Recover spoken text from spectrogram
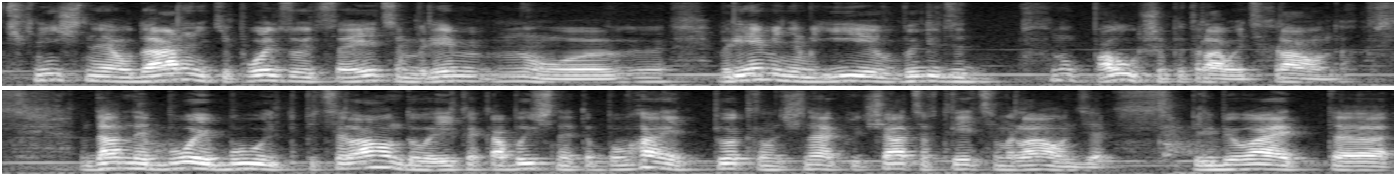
техничные ударники пользуются этим врем, ну, э, временем и выглядят ну, получше Петра в этих раундах. Данный бой будет пятираундовый, и как обычно это бывает, Петр начинает включаться в третьем раунде, перебивает э,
